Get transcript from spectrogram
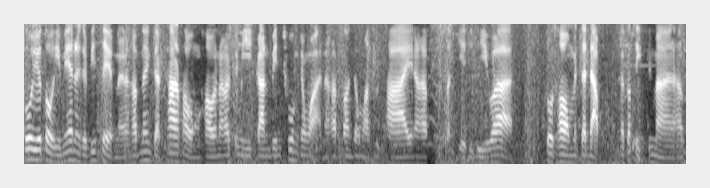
ของตัวโยโตฮิเมะเนี่ยจะพิเศษหน่อยนะครับเนื่องจากท่าทองของเขานะครับจะมีการเว้นช่วงจังหวะนะครับ ตอนจังหวะสุดท้ายนะครับ สังเกตดีๆว่าตัวทองมันจะดับแล้วก็ติดขึ้นมานะครับ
